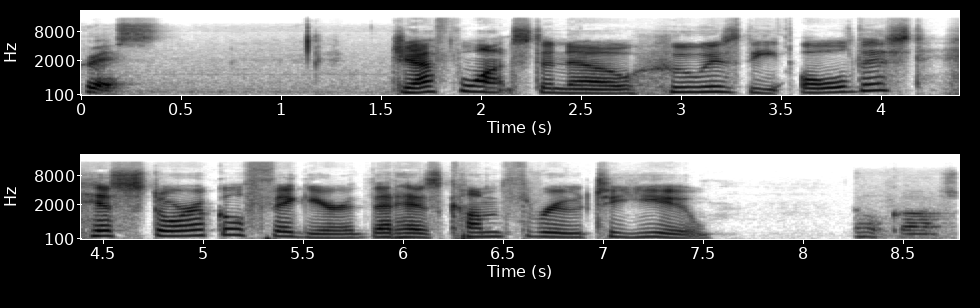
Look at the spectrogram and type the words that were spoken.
Chris, Jeff wants to know who is the oldest historical figure that has come through to you. oh gosh.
